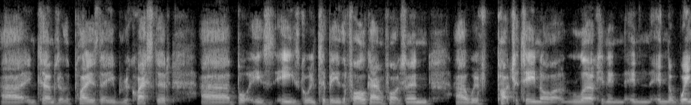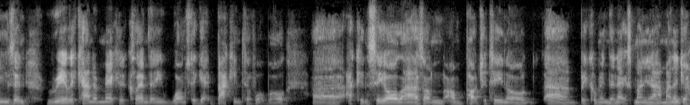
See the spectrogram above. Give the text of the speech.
uh, in terms of the players that he requested. Uh, but he's he's going to be the fall guy, unfortunately. And uh, with Pochettino lurking in, in, in the wings and really kind of making a claim that he wants to get back into football, uh, I can see all eyes on on Pochettino uh, becoming the next Man United manager.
